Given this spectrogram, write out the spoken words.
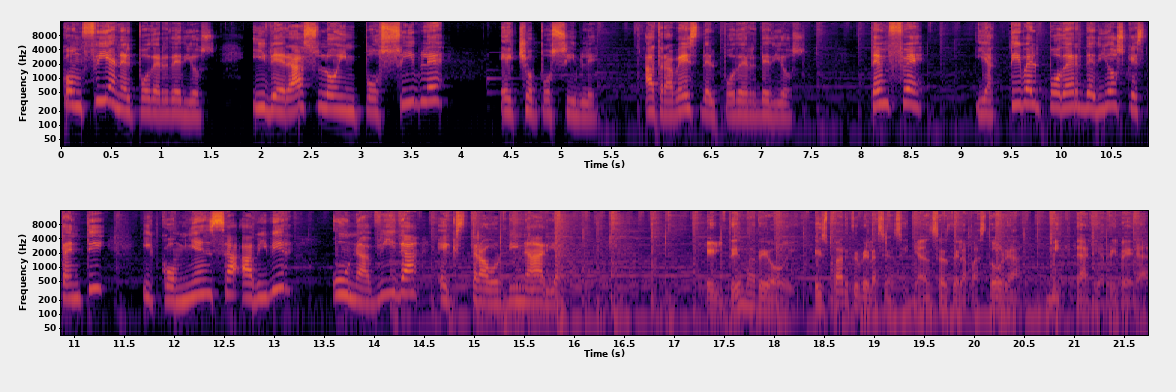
Confía en el poder de Dios y verás lo imposible hecho posible a través del poder de Dios. Ten fe y activa el poder de Dios que está en ti y comienza a vivir una vida extraordinaria. El tema de hoy es parte de las enseñanzas de la pastora Migdalia Rivera.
